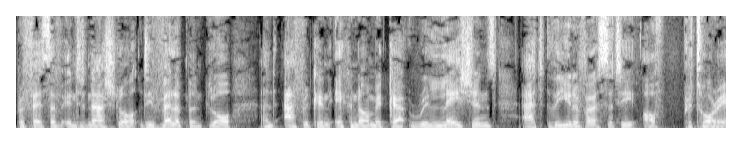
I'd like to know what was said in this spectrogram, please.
Professor of International Development Law and African Economic Relations at the University of Pretoria.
